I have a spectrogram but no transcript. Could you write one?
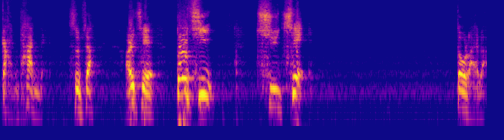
感叹的，是不是啊？而且多妻娶妾都来了，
